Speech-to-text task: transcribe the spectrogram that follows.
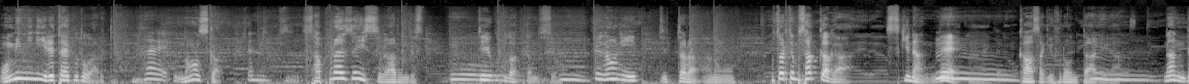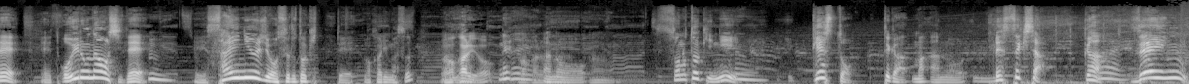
お耳に入れたいことがあると、はい。なんすか、うん。サプライズ演出があるんですうんっていうことだったんですよ。うん。で何？って言ったらあの、お二人ともサッカーが好きなんで、うん。川崎フロンターレが。うん。なんで、えーとお色直しで、うん。えー再入場するときってわかります？わかるよ。ね。わかる。あのうん。その時に、うん。ゲストってか、ま、あの列席者がはい。全員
